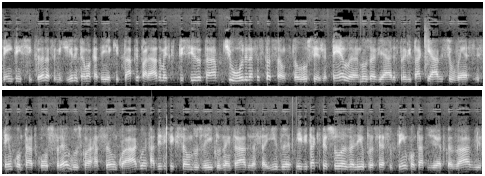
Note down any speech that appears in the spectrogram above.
vem intensificando essa medida, então é uma cadeia que está preparada, mas que precisa estar tá de olho nessa situação. Então, ou seja, tela nos aviários para evitar que aves silvestres tenham contato com os frangos, com a ração, com a água, a desinfecção detecção dos veículos na entrada e na saída, evitar que pessoas ali o processo tenham contato direto com as aves,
